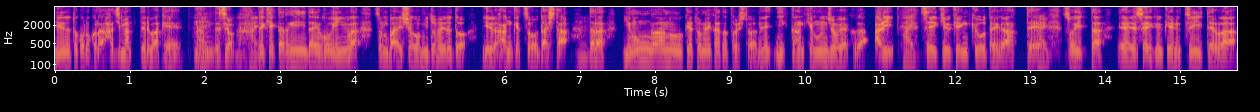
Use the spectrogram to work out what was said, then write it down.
いうところから始まってるわけなんですよ。で結果的に大法院はその賠償を認めるという判決を出した、うん、ただ日本側の受け止め方としてはね日韓基本条約があり、はい、請求権協定があって、はい、そういった、えー、請求権については、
